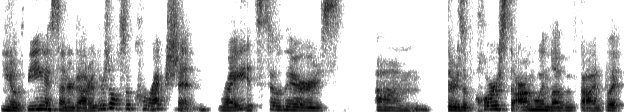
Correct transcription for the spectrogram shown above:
you know being a son or daughter there's also correction right so there's um there's of course the ongoing love of god but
